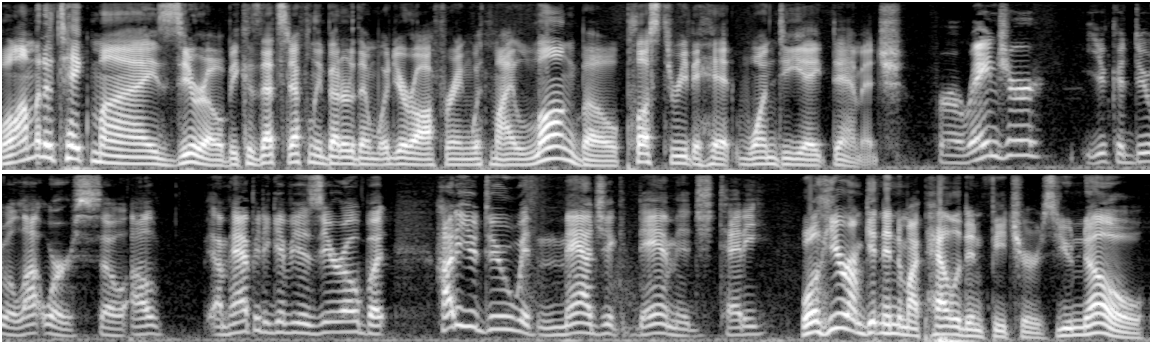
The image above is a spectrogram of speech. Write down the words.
Well, I'm going to take my zero because that's definitely better than what you're offering with my longbow plus three to hit 1d8 damage. For a ranger, you could do a lot worse. So I'll I'm happy to give you a 0, but how do you do with magic damage, Teddy? Well, here I'm getting into my paladin features. You know,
